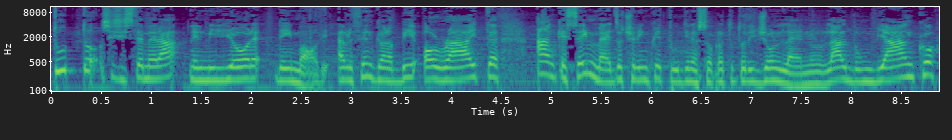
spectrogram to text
tutto si sistemerà nel migliore dei modi. Everything's gonna be alright, anche se in mezzo c'è l'inquietudine soprattutto di John Lennon, l'album bianco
